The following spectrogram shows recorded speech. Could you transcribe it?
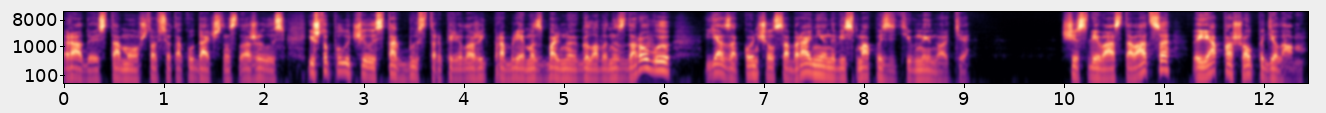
Радуясь тому, что все так удачно сложилось и что получилось так быстро переложить проблемы с больной головы на здоровую, я закончил собрание на весьма позитивной ноте. Счастливо оставаться, я пошел по делам.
